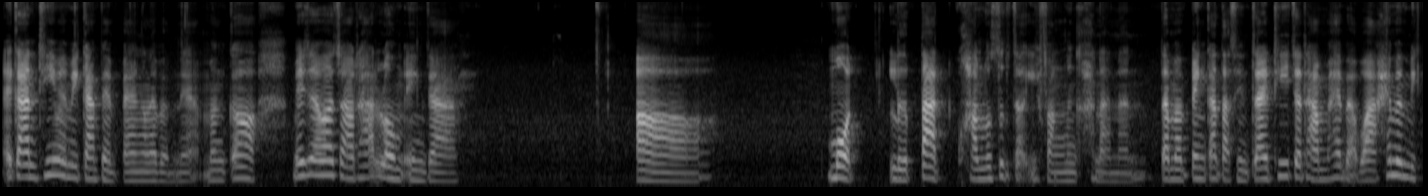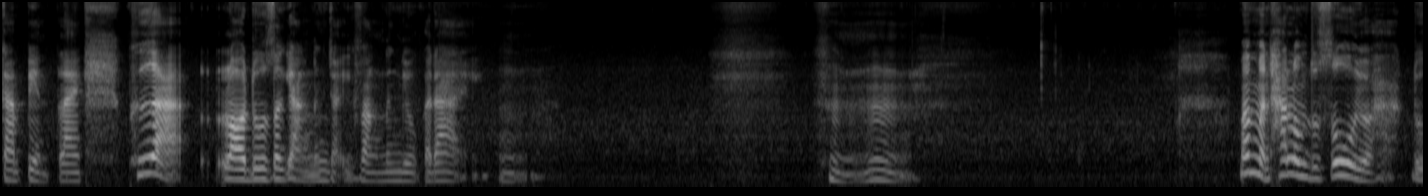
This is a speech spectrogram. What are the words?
ไอการที่มันมีการเปลี่ยนแปลงอะไรแบบเนี้ย มันก็ไม่ใช่ว่าชาวธาตุลมเองจะอ่าหมด หรือตัดความรู้สึกจากอีกฝั่งหนึ่งขนาดนั้น แต่มันเป็นการตัดสินใจที่จะทำให้แบบว่าให้มันมีการเปลี่ยนแปลง เพื่อรอดูสักอย่างหนึ่งจากอีกฝั่งหนึ่งอยู่ก็ได้ อืมมันเหมือนถ้าลมดูสู้อยู่ค่ะ ดู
